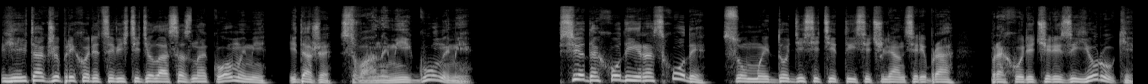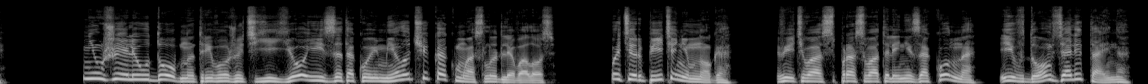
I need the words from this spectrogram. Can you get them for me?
Ей также приходится вести дела со знакомыми и даже с ванами и гунами. Все доходы и расходы суммой до 10 тысяч лян серебра проходят через ее руки. Неужели удобно тревожить ее из-за такой мелочи, как масло для волос? Потерпите немного, ведь вас просватали незаконно и в дом взяли тайно.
